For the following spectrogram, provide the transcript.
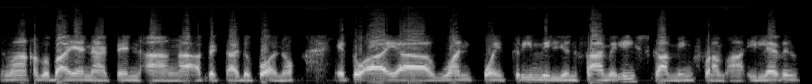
ng mga kababayan natin ang ah, apektado po ano. Ito ay ah, 1.3 million families coming from ah, 11,700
